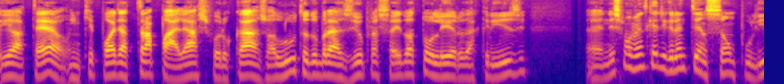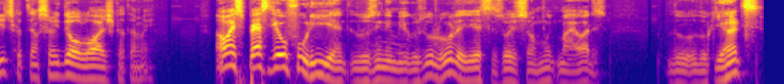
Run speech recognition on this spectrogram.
e até em que pode atrapalhar, se for o caso, a luta do Brasil para sair do atoleiro da crise, é, nesse momento que é de grande tensão política, tensão ideológica também? Há uma espécie de euforia dos inimigos do Lula, e esses hoje são muito maiores do, do que antes,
